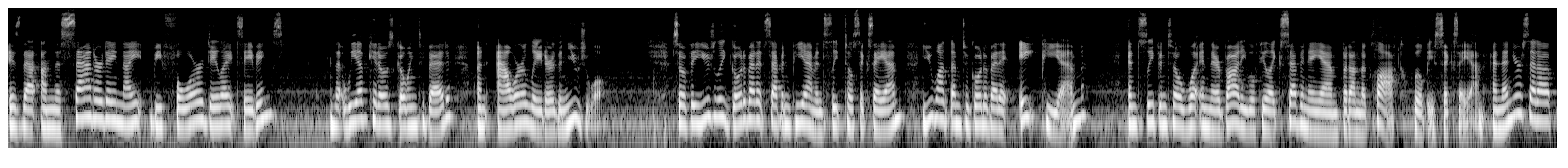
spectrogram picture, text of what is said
is that on the Saturday night before daylight savings, that we have kiddos going to bed an hour later than usual. So if they usually go to bed at 7 p.m. and sleep till 6 a.m., you want them to go to bed at 8 p.m. and sleep until what in their body will feel like 7 a.m., but on the clock will be 6 a.m. And then you're set up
